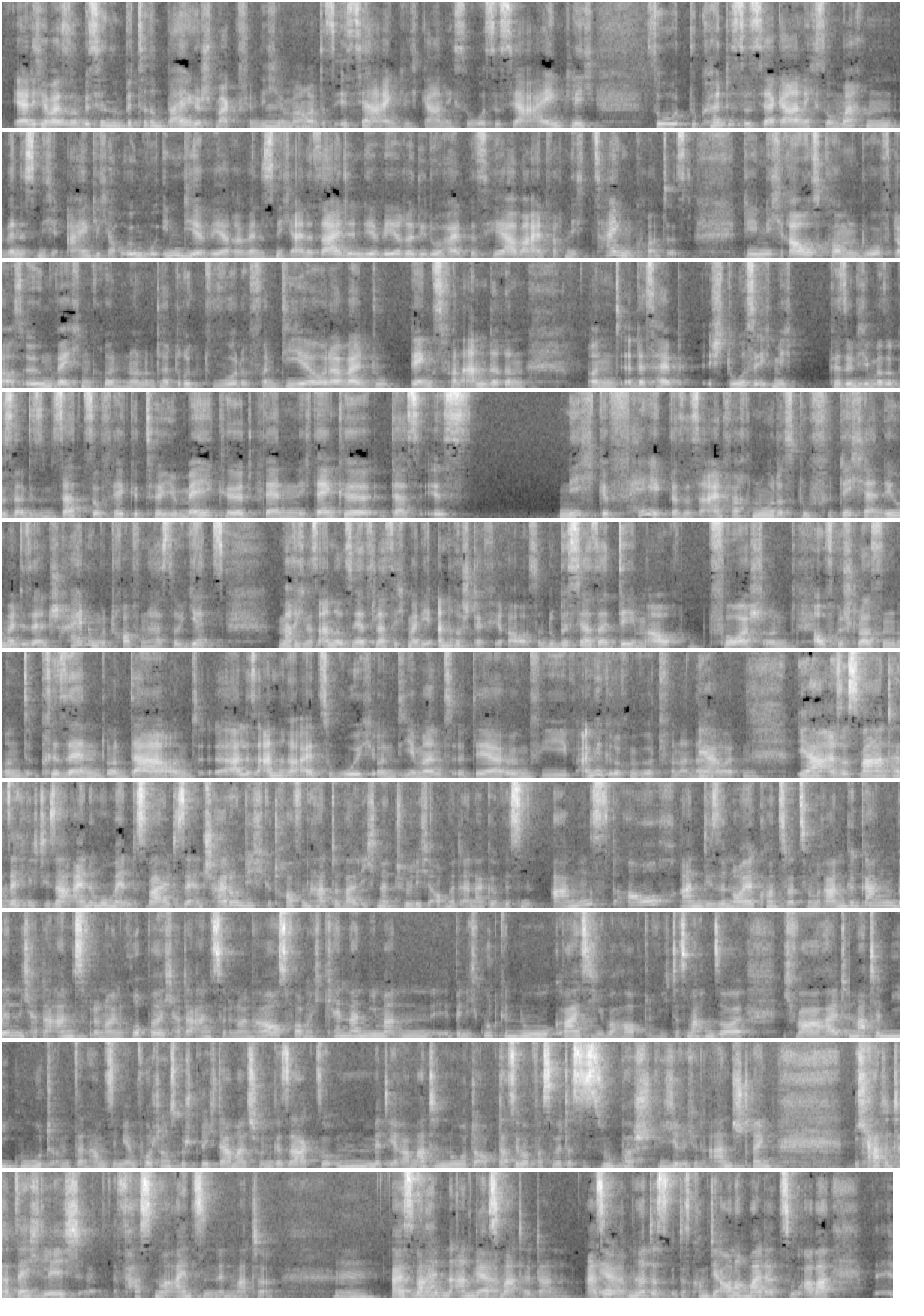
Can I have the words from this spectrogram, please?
ehrlicherweise so ein bisschen so einen bitteren Beigeschmack, finde ich mhm. immer. Und das ist ja eigentlich gar nicht so. Es ist ja eigentlich so, du könntest es ja gar nicht so machen, wenn es nicht eigentlich auch irgendwo in dir wäre, wenn es nicht eine Seite in dir wäre, die du halt bisher aber einfach nicht zeigen konntest, die nicht rauskommen durfte aus irgendwelchen Gründen und unterdrückt wurde von dir oder weil du denkst von anderen. Und deshalb stoße ich mich persönlich immer so ein bisschen an diesem Satz, so fake it till you make it, denn ich denke, das ist nicht gefaked. Das ist einfach nur, dass du für dich ja in dem Moment diese Entscheidung getroffen hast, so jetzt mache ich was anderes. Und jetzt lasse ich mal die andere Steffi raus. Und du bist ja seitdem auch forsch und aufgeschlossen und präsent und da und alles andere als ruhig und jemand, der irgendwie angegriffen wird von anderen ja. Leuten. Ja, also es war tatsächlich dieser eine Moment. Es war halt diese Entscheidung, die ich getroffen hatte, weil ich natürlich auch mit einer gewissen Angst auch an diese neue Konstellation rangegangen bin. Ich hatte Angst vor der neuen Gruppe, ich hatte Angst vor der neuen Herausforderung. Ich kenne da niemanden, bin ich gut genug, weiß ich überhaupt, wie ich das machen soll. Ich war halt in Mathe nie gut und dann haben sie mir im Vorstellungsgespräch damals schon gesagt, so mm, mit ihrer Mathe-Note, ob das überhaupt was wird, das ist super schwierig und anstrengend. Ich hatte tatsächlich fast nur Einsen in Mathe. Hm, also es war halt ein anderes ja. Mathe dann. Also ja. ne, das, das kommt ja auch noch mal dazu. Aber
